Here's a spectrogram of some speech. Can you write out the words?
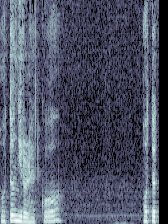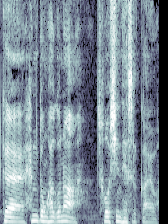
어떤 일을 했고 어떻게 행동하거나 처신했을까요?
